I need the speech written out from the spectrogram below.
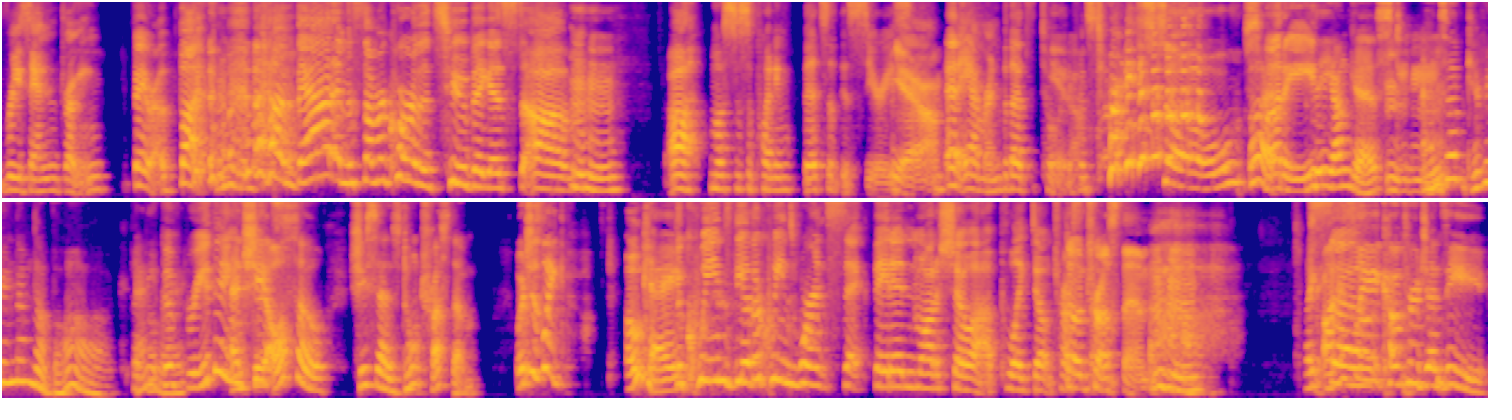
Rhysand drugging Feyre, but Mhm. that and the summer court are the two biggest, um, mm-hmm. ah, most disappointing bits of this series. yeah and Amren, but that's a totally Yeah. different story. so spuddy the youngest Mhm. ends up giving them the book. The anyway. book of breathing, and she also she says don't trust them, which is like okay. the queens, the other queens weren't sick. They didn't want to show up. Like, don't trust. don't them. trust them Mhm. Like So- honestly, come through Gen Z.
